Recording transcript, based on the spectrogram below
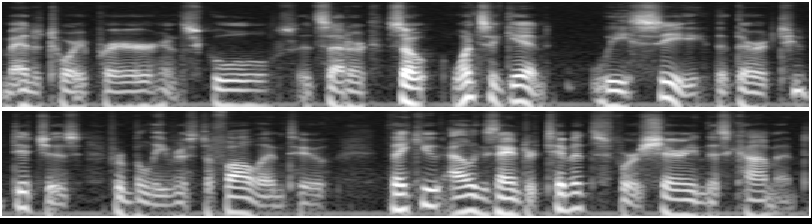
mandatory prayer in schools, etc. So, once again, we see that there are two ditches for believers to fall into. Thank you, Alexander Tibbetts, for sharing this comment.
